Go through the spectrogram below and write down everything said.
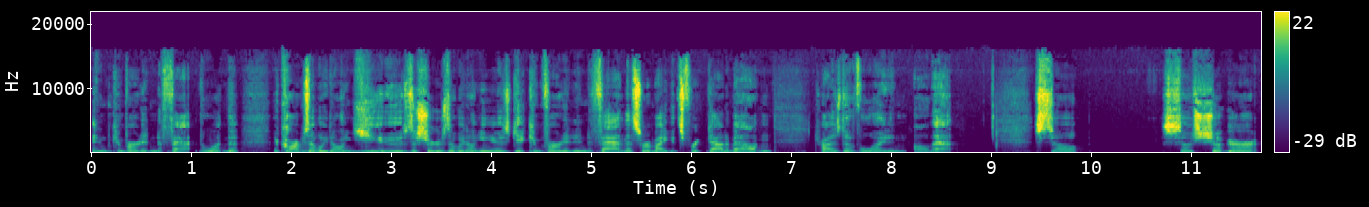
and converted into fat. The, one, the, the carbs that we don't use, the sugars that we don't use, get converted into fat, and that's what everybody gets freaked out about and tries to avoid and all that. So, so sugar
